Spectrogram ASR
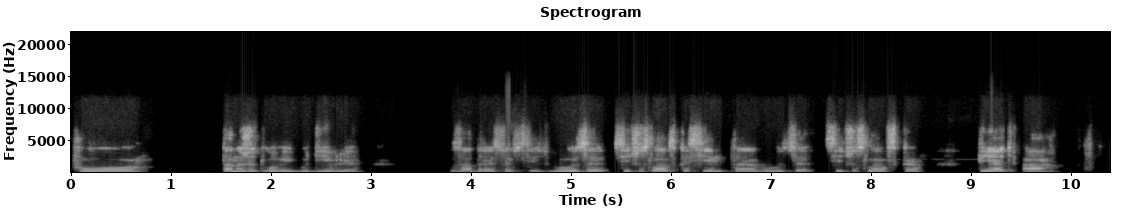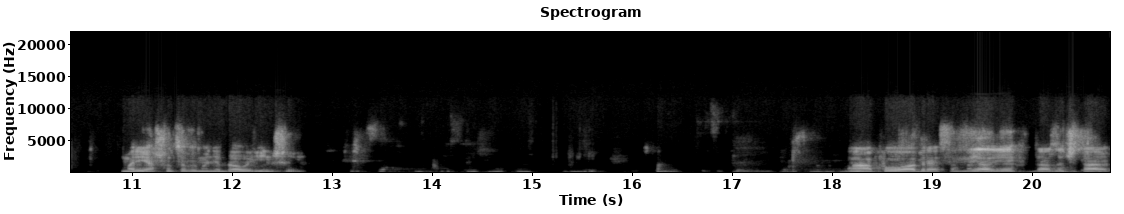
по та нежитловій будівлі за адресою вулиця Січеславська, 7 та вулиця Січеславська 5А. Марія, що це ви мені дали інший? А, по адресам. Ну, я, я їх да, зачитаю.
